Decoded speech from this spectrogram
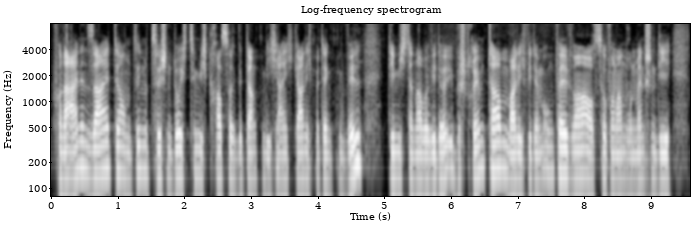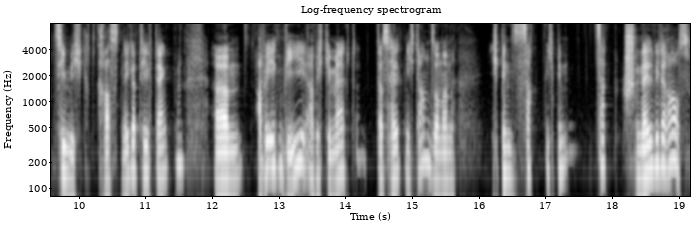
von der einen Seite und immer zwischendurch ziemlich krasse Gedanken, die ich eigentlich gar nicht mehr denken will, die mich dann aber wieder überströmt haben, weil ich wieder im Umfeld war, auch so von anderen Menschen, die ziemlich krass negativ denken. Ähm, aber irgendwie habe ich gemerkt, das hält nicht an, sondern ich bin zack, ich bin zack, schnell wieder raus.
